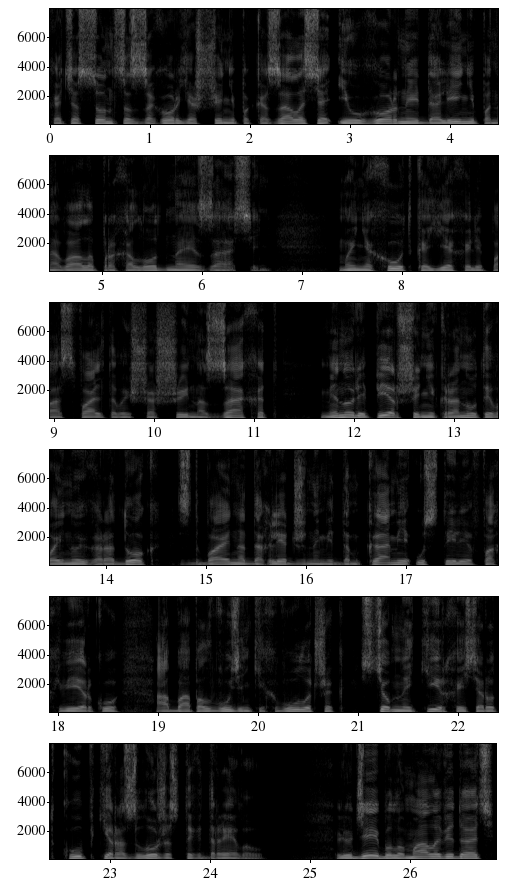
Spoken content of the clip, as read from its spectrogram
Хаця сонца з-за гор яшчэ не паказалася і ў горнай даліне панавала прахалодная засень. Мы не хутка ехалі па асфальтавай шашы на захад, мінулі першы некрануты вайной гарадок з дбайна дагледжанымі дамкамі ў стылі фахверку, абапал вузенькіх вулачак з цёмнай кірхай сярод кубкі разложастых дрэваў. Людзей было мала відаць,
